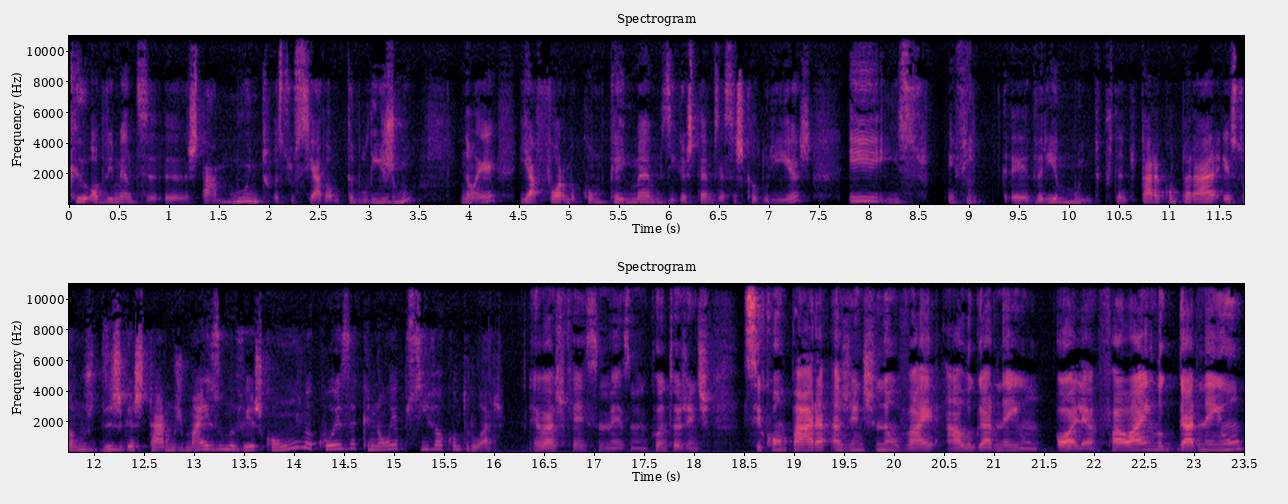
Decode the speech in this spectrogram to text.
que, obviamente, uh, está muito associado ao metabolismo não é? E à forma como queimamos e gastamos essas calorias, e isso, enfim, é, varia muito. Portanto, estar a comparar é só nos desgastarmos mais uma vez com uma coisa que não é possível controlar. Eu acho que é isso mesmo. Enquanto a gente se compara, a gente não vai a lugar nenhum. Olha, falar em lugar nenhum,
